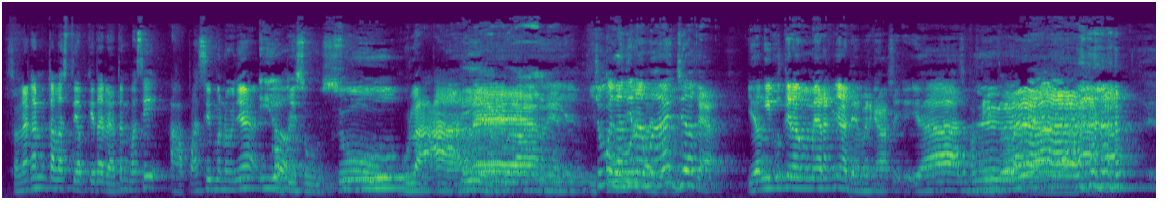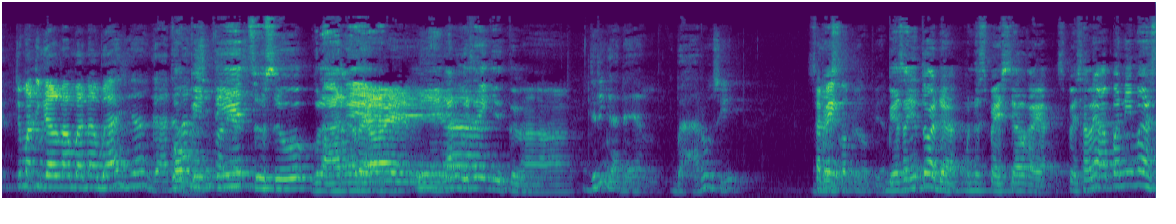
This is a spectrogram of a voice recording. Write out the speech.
Soalnya kan kalau setiap kita datang pasti apa sih menunya? Iya. Kopi susu, Su. gula aren. Iya, gula aren. Iya. Itu cuma ganti nama aja. aja kayak yang ngikutin nama mereknya ada Amerika Serikat ya seperti itu lah ya. Cuma tinggal nambah-nambah aja nggak ada Kopi lagi sih tit, susu, gula aren. Iya, Iya, kan biasanya gitu. Nah, jadi nggak ada yang baru sih Tapi- kopi-kopian Biasanya tuh ada menu spesial kayak spesialnya apa nih mas?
